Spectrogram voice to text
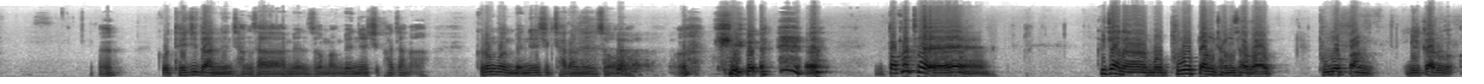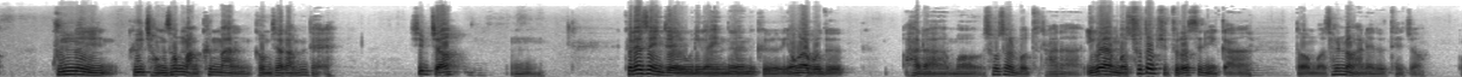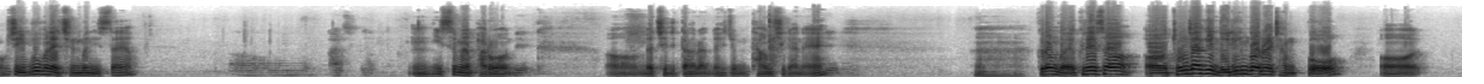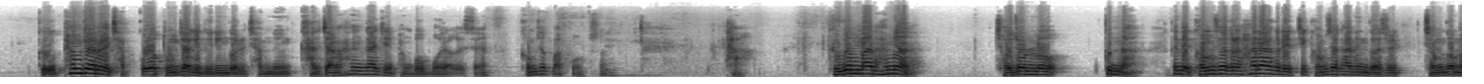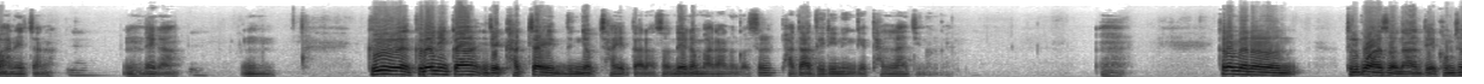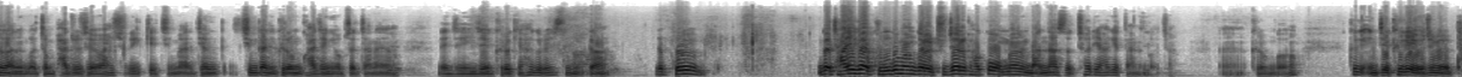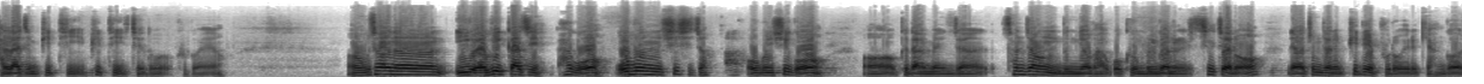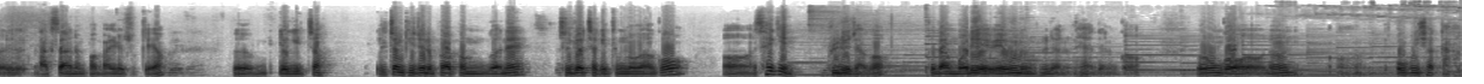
어? 그거 되지도 않는 장사 하면서 막 몇 년씩 하잖아. 그런 건 몇 년씩 잘하면서 어? 어? 똑같아. 그잖아. 뭐 붕어빵 장사가 붕어빵 밀가루 굽는 그 정성만큼만 검색하면 돼. 쉽죠? 음. 그래서 이제 우리가 있는 그 영화 보듯 하라, 뭐 소설 보듯 하라. 이거야 뭐 수도 없이 들었으니까 네. 더뭐 설명 안 해도 되죠. 혹시 이 부분에 질문 있어요? 어, 아직은? 음, 있으면 바로 네. 어, 며칠 있다가라도 해주면 다음 시간에 네. 네. 그런 거예요. 그래서 어, 동작이 느린 거를 잡고 어, 그 편견을 잡고 동작이 느린 거를 잡는 가장 한 가지의 방법 뭐라 그랬어요? 검색밖에 없어. 네. 다. 그것만 하면 저절로 끝나. 근데 검색을 하라 그랬지 검색하는 것을 점검 안 했잖아. 네. 음, 내가. 네. 음. 그, 그러니까 이제 각자의 능력 차에 따라서 내가 말하는 것을 받아들이는 게 달라지는 거야. 예. 그러면은 들고 와서 나한테 검색하는 것 좀 봐주세요 할 수도 있겠지만 전- 지금까지 그런 과정이 없었잖아요. 네. 근데 이제 이제 그렇게 하기로 했으니까 아, 네. 이제 보여. 그러니까 자기가 궁금한 걸 주제를 갖고 오면 만나서 처리하겠다는 거죠. 예, 그런 거. 그게 이제 그게 요즘에 달라진 PT PT 제도 그거예요. 어, 우선은 이 여기까지 하고 5분 쉬시죠. 아. 5분 쉬고 네. 어 그 다음에 이제 선정 능력하고 그 물건을 실제로 내가 좀 전에 PDF로 이렇게 한 걸 낙서하는 법 알려줄게요. 네. 네. 그 여기 있죠. 일정 기준에 부합한 물건에 즐겨찾기 등록하고 어 색인 분류 작업, 그 다음 머리에 외우는 훈련을 해야 되는 거. 요런 거는 어 5분 쉬었다가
